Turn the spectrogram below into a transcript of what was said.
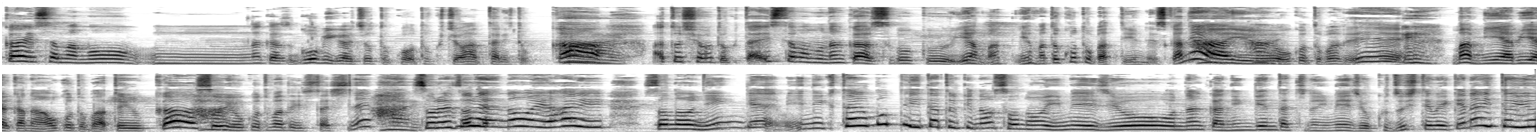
空海様もうんなんか語尾がちょっとこう特徴あったりとか、はい、あと聖徳太子様もなんかすごく大和言葉っていうんですかね、はい、ああいうお言葉で、はい、まあ雅やかなお言葉というか、そういうお言葉でしたしね、それぞれのやはりその人間肉体を持っていた時のそのイメージをなんか人間たちのイメージを崩してはいけないという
